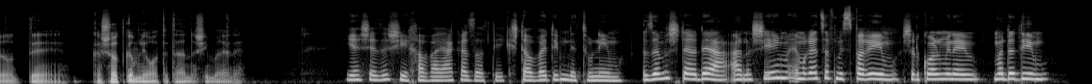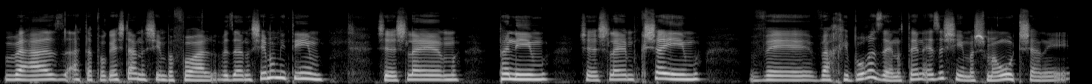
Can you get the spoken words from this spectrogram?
מאוד uh, קשות גם לראות את האנשים האלה. יש איזושהי חוויה כזאת, כשאתה עובד עם נתונים, אז זה מה שאתה יודע, האנשים הם רצף מספרים של כל מיני מדדים, ואז אתה פוגש את האנשים בפועל, וזה אנשים אמיתיים, שיש להם פנים, שיש להם קשיים, ו... והחיבור הזה נותן איזושהי משמעות שאני...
